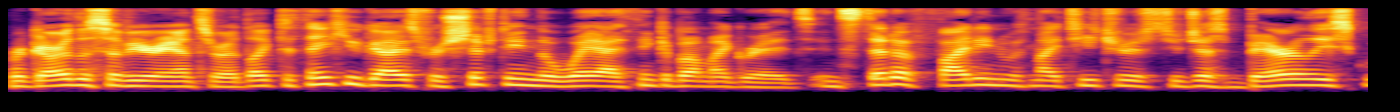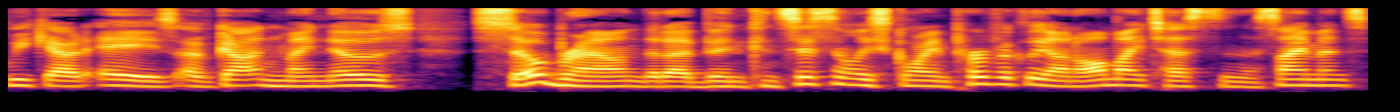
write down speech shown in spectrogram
Regardless of your answer, I'd like to thank you guys for shifting the way I think about my grades. Instead of fighting with my teachers to just barely squeak out A's, I've gotten my nose so brown that I've been consistently scoring perfectly on all my tests and assignments.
